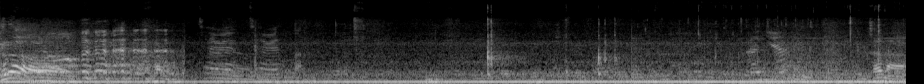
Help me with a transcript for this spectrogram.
그럼. 재밌, 재밌다. 아니야? 괜찮아.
